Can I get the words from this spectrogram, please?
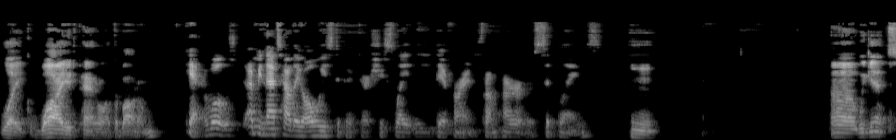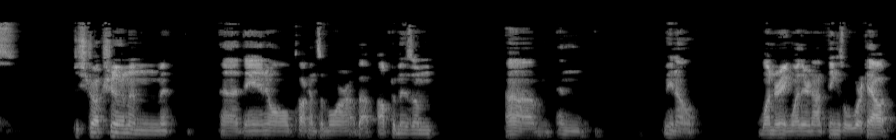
like, wide panel at the bottom. Yeah, well, I mean, that's how they always depict her. She's slightly different from her siblings. Mhm. Uh, we get destruction and uh, Daniel talking some more about optimism, um, and you know, wondering whether or not things will work out.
